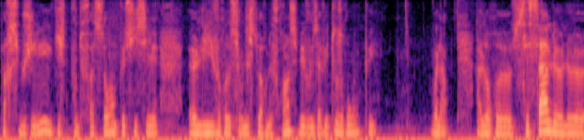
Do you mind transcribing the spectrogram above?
par sujet, de façon que si c'est un livre sur l'histoire de France, mais eh vous avez tous regroupé. Voilà. Alors euh, c'est ça le,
